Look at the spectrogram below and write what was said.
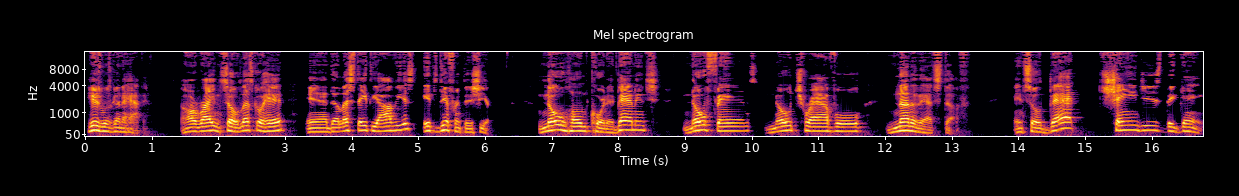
here's what's going to happen. All right. And so, let's go ahead and uh, let's state the obvious it's different this year. No home court advantage, no fans, no travel, none of that stuff. And so that changes the game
